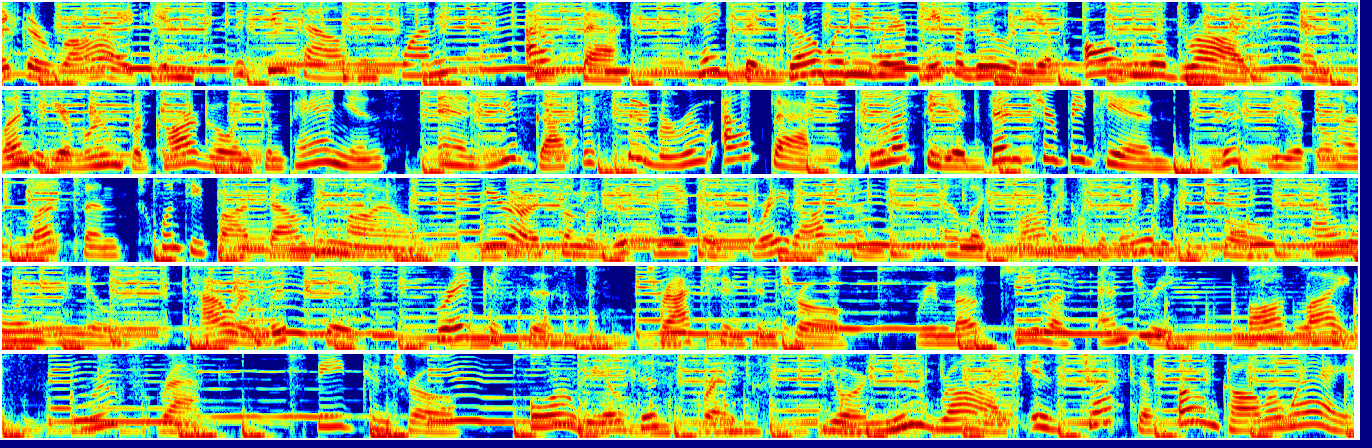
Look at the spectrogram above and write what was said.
Take a ride in the 2020 Outback. Take the go-anywhere capability of all-wheel drive and plenty of room for cargo and companions, and you've got the Subaru Outback. Let the adventure begin. This vehicle has less than 25,000 miles. Here are some of this vehicle's great options. Electronic stability control, alloy wheels, power lift gate, brake assist, traction control, remote keyless entry, fog lights, roof rack, speed control, four-wheel disc brakes. Your new ride is just a phone call away.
